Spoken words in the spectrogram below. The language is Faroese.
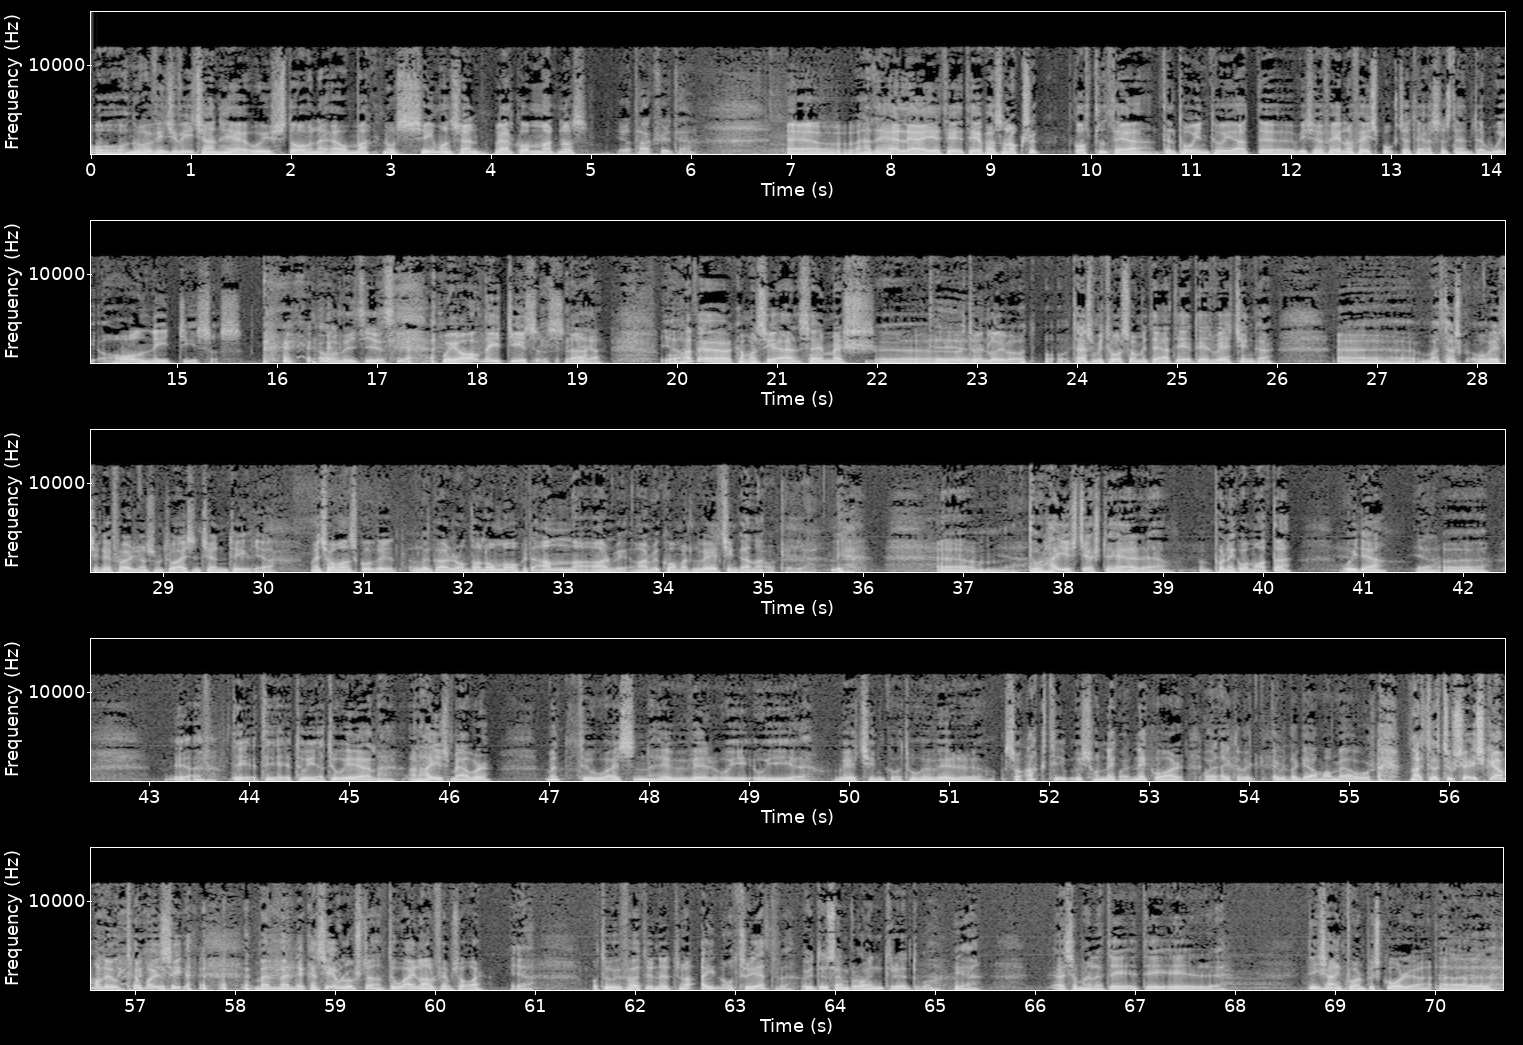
Og nå har vi finnes vi han her i stovene av Magnus Simonsen. Velkommen, Magnus. Ja, takk for det. Uh, det her lærer jeg, det, det passer nok så godt til det, til to inn til at uh, hvis feil finner Facebook til det, så stender det, we all need Jesus. Only Jesus, ja. We all need Jesus. Ja. ja. Og hadde, kan man si, en særmers uh, det... tunnløyve. Og, og, det som vi tog som i det, det, det er vetjengar eh man tørsk og vetjinga i førjen som du eisen kjenner til. Ja. Men så man skulle vi lukka rundt om og et anna har vi, har vi kommet til vetjingarna. Ok, ja. Ja. Ehm, du har ju her här på några måte, og i det. Ja. Eh det det tror jag tror är en en hajsmäver men du eisen hever ver i, i uh, vetjeng, og to hever uh, så aktiv, og så nek, nek var. Og en ekkert ekkert gammal med over. Nei, du, du ser ikke gammal ut, det må jeg si. men, men jeg kan se av lusten, du er 91 år. Ja. Og du er født i 1931. Og i desember 31. Ja. Altså, men det, det er... Det er ikke en beskåre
